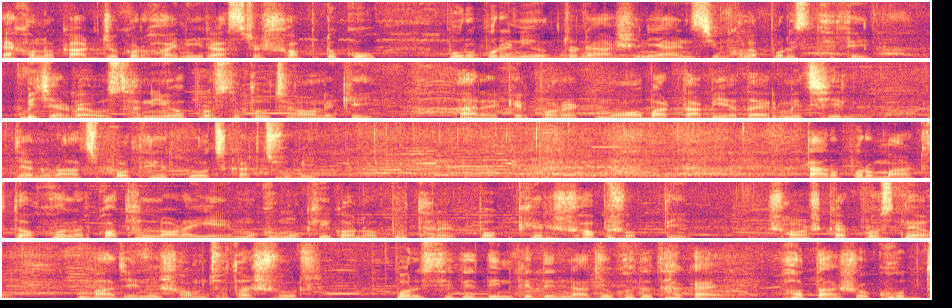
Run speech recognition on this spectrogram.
এখনও কার্যকর হয়নি রাষ্ট্রের সবটুকু, পুরোপুরি নিয়ন্ত্রণে আসেনি আইন শৃঙ্খলা পরিস্থিতি। বিচার ব্যবস্থা নিয়েও প্রশ্ন তুলছেন অনেকেই। আর একের পর এক মব আর দাবি আদায়ের মিছিল, যেন রাজপথের রোজকার ছবি। তার উপর মাঠ দখল আর কথার লড়াইয়ে মুখোমুখি গণ অভ্যুত্থানের পক্ষের সব শক্তি। সংস্কার প্রশ্নেও বাজেনি সমঝোতা সুর। পরিস্থিতি দিনকে দিন নাজুক হতে থাকায় হতাশ ও ক্ষুব্ধ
